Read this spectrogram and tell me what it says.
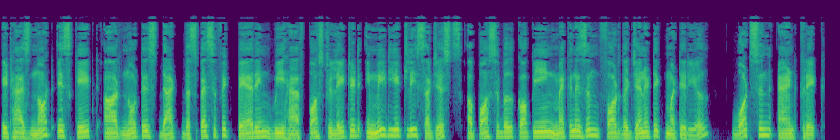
it has not escaped our notice that the specific pairing we have postulated immediately suggests a possible copying mechanism for the genetic material, Watson and Crick,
